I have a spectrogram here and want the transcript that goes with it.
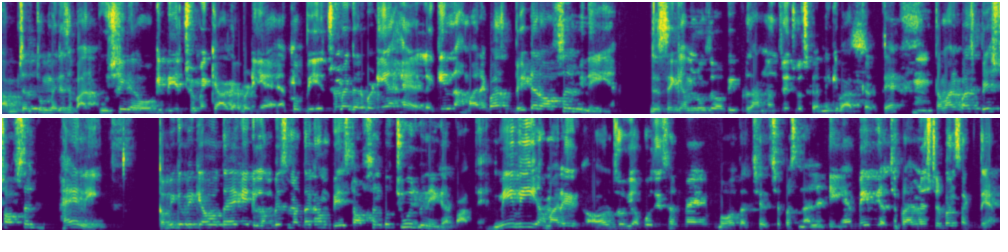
अब जब तुम मेरे से बात पूछ ही रहे हो कि बीएचयू में क्या गड़बड़ियाँ हैं तो बीएचयू में गड़बड़ियाँ हैं लेकिन हमारे पास बेटर ऑप्शन भी नहीं है। जैसे कि हम लोग जब अभी प्रधानमंत्री चूज़ करने की बात करते हैं हम्म। तो हमारे पास बेस्ट ऑप्शन है नहीं। कभी कभी क्या होता है कि लंबे समय तक हम बेस्ट ऑप्शन को चूज़ भी नहीं कर पाते हैं। मे भी हमारे और जो भी अपोजिशन में बहुत अच्छे अच्छे पर्सनैलिटी है मे भी अच्छे प्राइम मिनिस्टर बन सकते हैं।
